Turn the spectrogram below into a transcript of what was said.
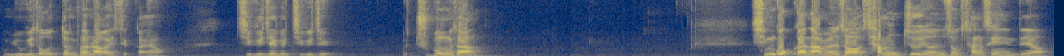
그럼 여기서 어떤 변화가 있을까요? 지그재그 지그재그 주봉상 신고가 나면서 3주 연속 상승했는데요.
